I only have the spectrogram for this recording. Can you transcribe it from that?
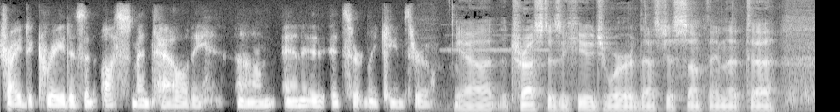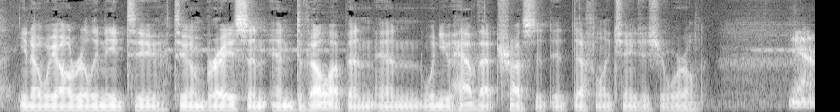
tried to create as an us mentality, um, and it, it, certainly came through. Yeah, trust is a huge word. That's just something that. Uh, you know, we all really need to to embrace and, and develop, and, and when you have that trust, it, it definitely changes your world. Yeah.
